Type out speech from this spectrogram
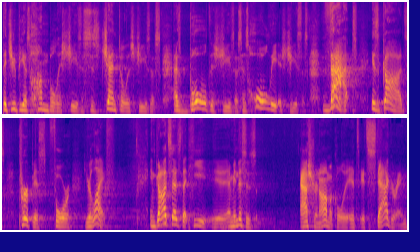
that you'd be as humble as Jesus, as gentle as Jesus, as bold as Jesus, as holy as Jesus. That is God's purpose for your life. And God says that He, I mean, this is astronomical, it's, it's staggering,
